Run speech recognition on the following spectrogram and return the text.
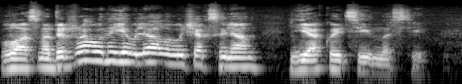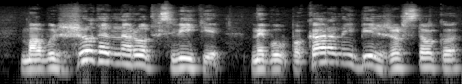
власна держава не являла в очах селян ніякої цінності. Мабуть, жоден народ в світі не був покараний більш жорстоко,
